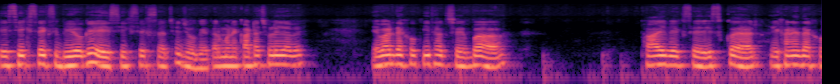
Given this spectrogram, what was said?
এই সিক্স এক্স বিয়োগে এই সিক্স এক্স আছে যোগে, তার মানে কাটা চলে যাবে। এবার দেখো কি থাকছে, বা ফাইভ এক্সের স্কোয়ার এখানে দেখো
